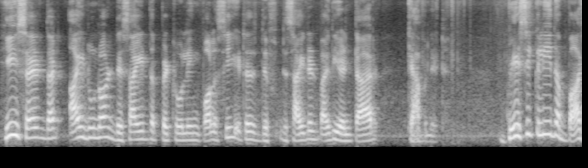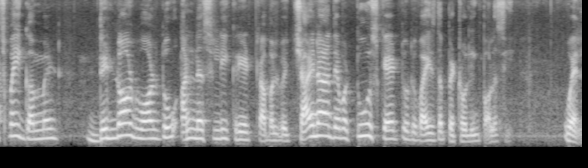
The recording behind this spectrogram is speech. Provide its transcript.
He said that I do not decide the petroling policy. It is decided by the entire cabinet. Basically, the Bajpayee government did not want to unnecessarily create trouble with China. They were too scared to revise the petroling policy. Well,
